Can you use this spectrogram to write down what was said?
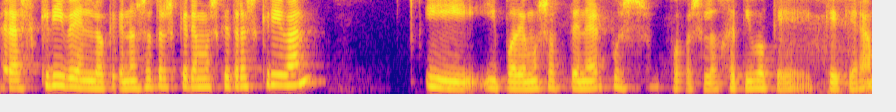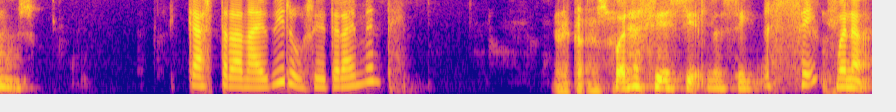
transcriben lo que nosotros queremos que transcriban y, podemos obtener pues, pues el objetivo que, queramos. Castran al virus, literalmente. Por así decirlo, sí. Sí. Bueno,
